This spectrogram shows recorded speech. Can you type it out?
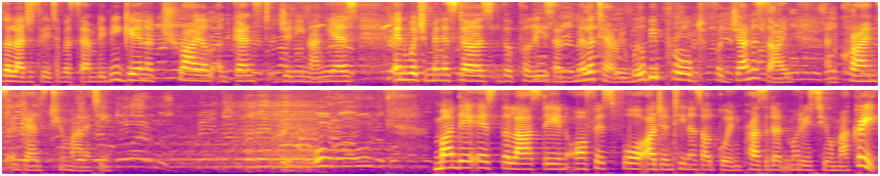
the Legislative Assembly begin a trial against Jeanine Añez in which ministers, the police and military will be probed for genocide and crimes against humanity. Monday is the last day in office for Argentina's outgoing president Mauricio Macri.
